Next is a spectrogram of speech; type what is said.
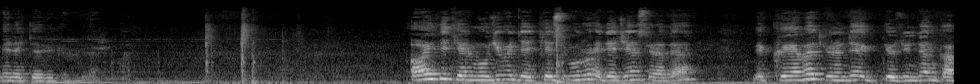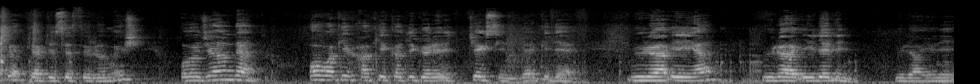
melekleri görürler. Ayet-i kesimuru edeceğin sırada ve kıyamet gününde gözünden gaflet perdesi sırılmış olacağından o vakit hakikati göreceksin. Belki de mülaiyen mülailerin, müla yani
